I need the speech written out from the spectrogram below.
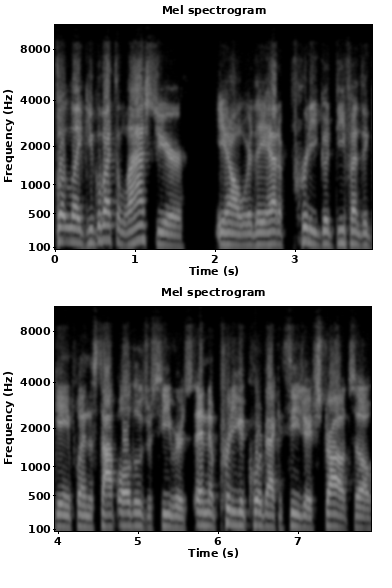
but like you go back to last year, you know, where they had a pretty good defensive game plan to stop all those receivers and a pretty good quarterback in CJ Stroud. So,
